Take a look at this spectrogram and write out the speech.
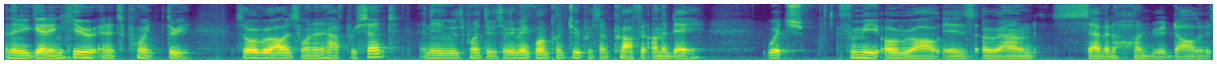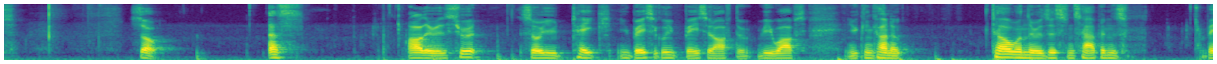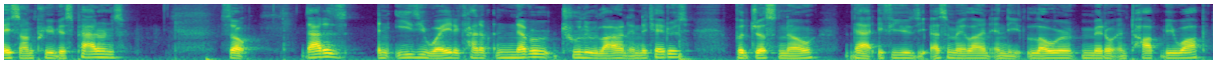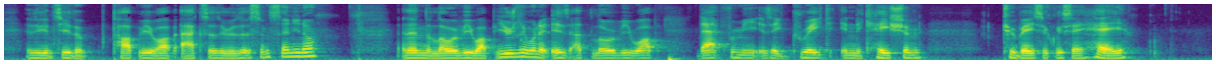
and then you get in here and it's 0.3. So overall it's 1.5%, and then you lose 0.3. So you make 1.2% profit on the day, which for me overall is around $700. So that's all there is to it. So you take, you basically base it off the VWAPs. You can kind of tell when the resistance happens based on previous patterns. So that is an easy way to kind of never truly rely on indicators, but just know that if you use the SMA line and the lower, middle, and top VWAP, as you can see, the top VWAP acts as a resistance then, you know? And then the lower VWAP, usually when it is at the lower VWAP, that for me is a great indication to basically say, hey,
